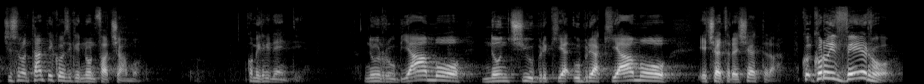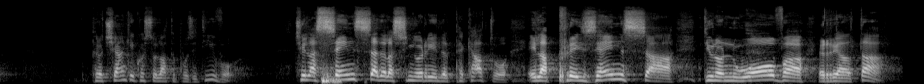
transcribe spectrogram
ci sono tante cose che non facciamo come credenti. Non rubiamo, non ci ubriachiamo, eccetera, eccetera. Quello è vero, però c'è anche questo lato positivo. C'è l'assenza della signoria del peccato e la presenza di una nuova realtà.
